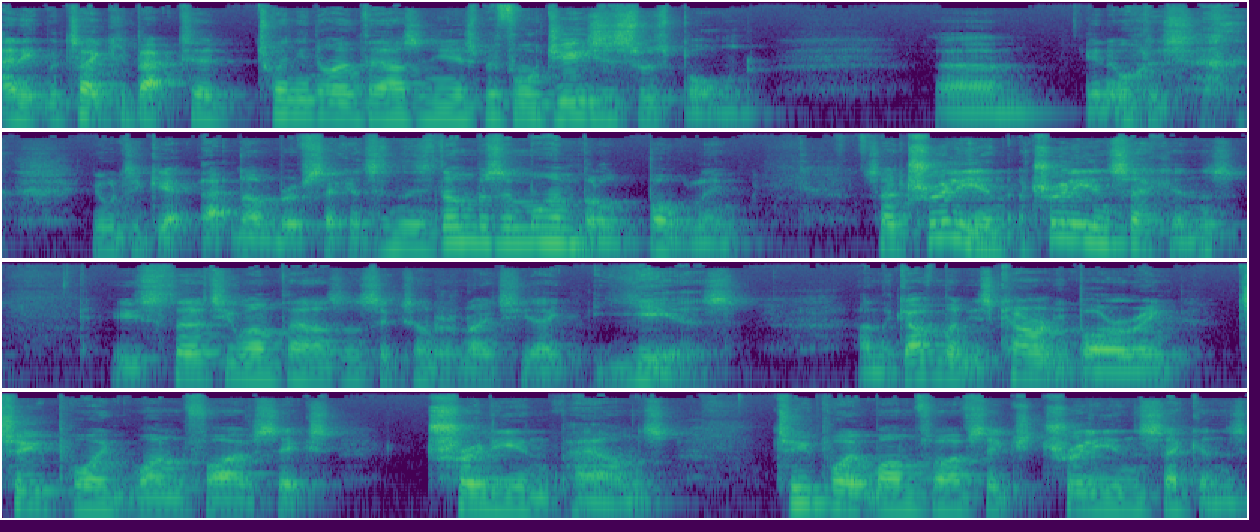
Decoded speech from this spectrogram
And it would take you back to 29,000 years before Jesus was born um, in, order to, in order to get that number of seconds. And these numbers are mind boggling. So, a trillion, a trillion seconds is 31,688 years. And the government is currently borrowing 2.156 trillion pounds. 2.156 trillion seconds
